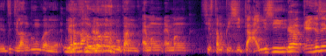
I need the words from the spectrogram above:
Itu jelangkung kan ya? Nggak tahu tuh bukan emang emang sistem fisika aja sih. Enggak, kayaknya sih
